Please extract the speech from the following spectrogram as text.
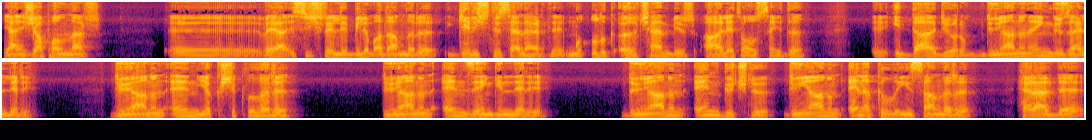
Yani Japonlar e, veya İsviçreli bilim adamları geliştirselerdi. Mutluluk ölçen bir alet olsaydı e, iddia ediyorum dünyanın en güzelleri, dünyanın en yakışıklıları, dünyanın en zenginleri, dünyanın en güçlü, dünyanın en akıllı insanları herhalde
